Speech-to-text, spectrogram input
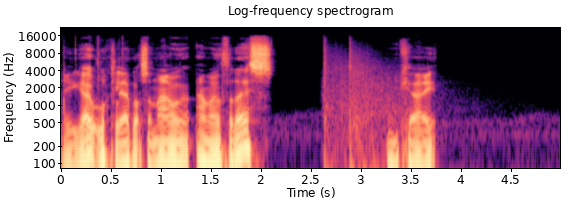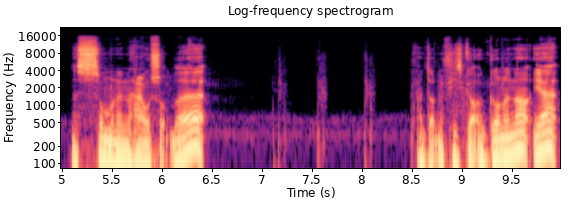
There you go. Luckily I've got some ammo for this. Okay. There's someone in the house up there. I don't know if he's got a gun or not yet.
